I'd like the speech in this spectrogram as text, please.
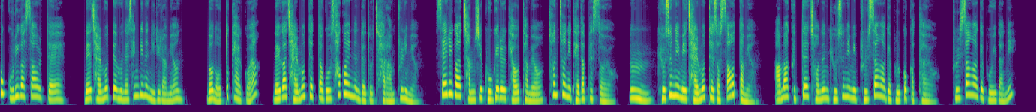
혹 우리가 싸울 때 내 잘못 때문에 생기는 일이라면 넌 어떻게 할 거야? 내가 잘못했다고 사과했는데도 잘 안 풀리면. 세리가 잠시 고개를 갸웃하며 천천히 대답했어요. 음, 교수님이 잘못해서 싸웠다면. 아마 그때 저는 교수님이 불쌍하게 볼 것 같아요. 불쌍하게 보이다니?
